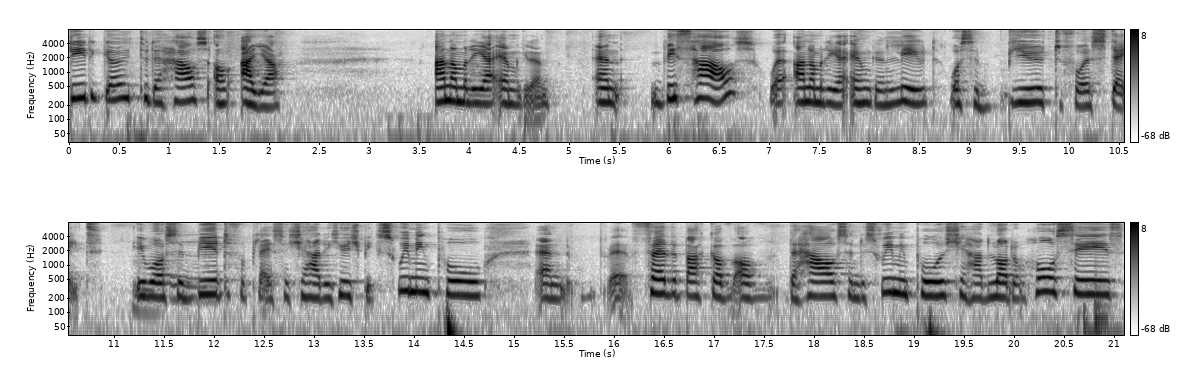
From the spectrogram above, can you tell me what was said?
did go to the house of Aya, Anna Maria Emgren. And this house where Anna Maria Emgren lived was a beautiful estate. It was a beautiful place. And she had a huge big swimming pool and uh, further back of, of the house and the swimming pool she had a lot of horses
